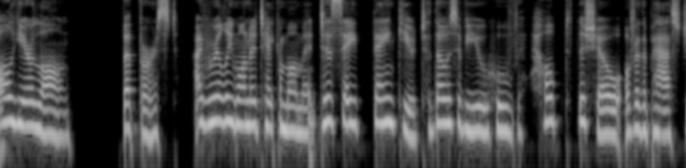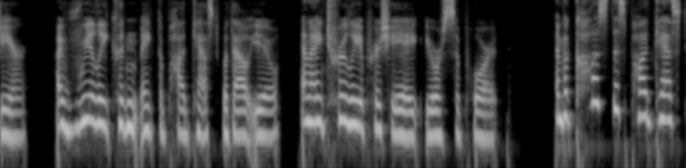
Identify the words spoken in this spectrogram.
all year long. But first, I really want to take a moment to say thank you to those of you who've helped the show over the past year. I really couldn't make the podcast without you, and I truly appreciate your support. And because this podcast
